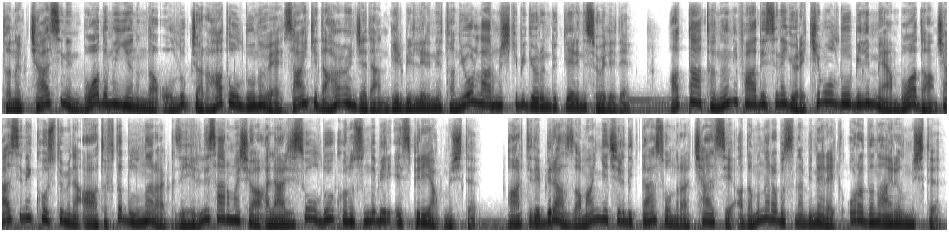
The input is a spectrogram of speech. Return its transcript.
Tanık Chelsea'nin bu adamın yanında oldukça rahat olduğunu ve sanki daha önceden birbirlerini tanıyorlarmış gibi göründüklerini söyledi. Hatta tanığın ifadesine göre kim olduğu bilinmeyen bu adam Chelsea'nin kostümüne atıfta bulunarak zehirli sarmaşığa alerjisi olduğu konusunda bir espri yapmıştı. Partide biraz zaman geçirdikten sonra Chelsea adamın arabasına binerek oradan ayrılmıştı.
